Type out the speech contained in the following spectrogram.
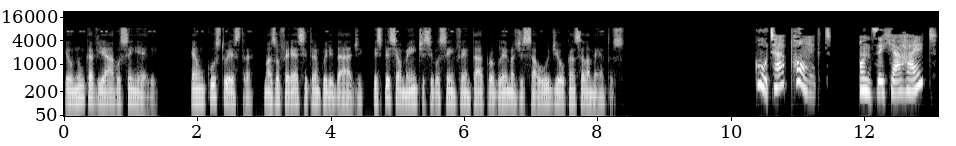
Eu nunca viajo sem ele. É um custo extra, mas oferece tranquilidade, especialmente se você enfrentar problemas de saúde ou cancelamentos. Guter Punkt. Und Sicherheit?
